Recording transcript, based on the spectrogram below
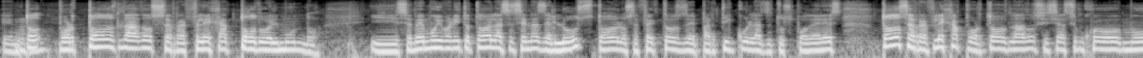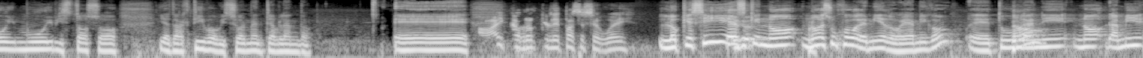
en to- por todos lados se refleja todo el mundo y se ve muy bonito todas las escenas de luz, todos los efectos de partículas de tus poderes, todo se refleja por todos lados y se hace un juego muy muy vistoso y atractivo visualmente hablando. Eh, Ay, cabrón, ¿qué le pasa a ese güey? lo que sí es que no, no es un juego de miedo, eh, amigo. Eh, tú, ¿No? Dani, no, a mí,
